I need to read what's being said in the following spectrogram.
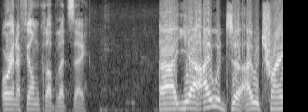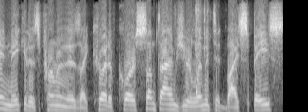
or in a film club, let's say. Uh, yeah, I would. Uh, I would try and make it as permanent as I could. Of course, sometimes you're limited by space,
